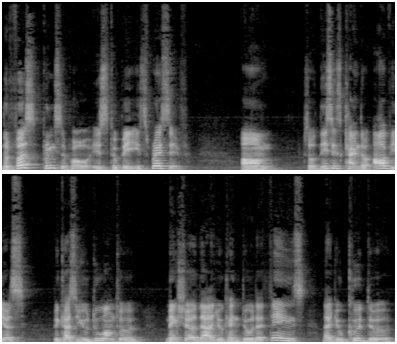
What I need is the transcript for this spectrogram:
The first principle is to be expressive. Um, so this is kind of obvious because you do want to make sure that you can do the things that you could do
